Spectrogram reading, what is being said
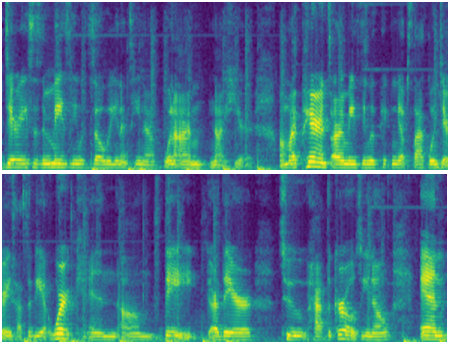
Darius is amazing with Zoe and Atina when I'm not here. Um, my parents are amazing with picking up slack when Darius has to be at work and um, they are there to have the girls, you know. And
